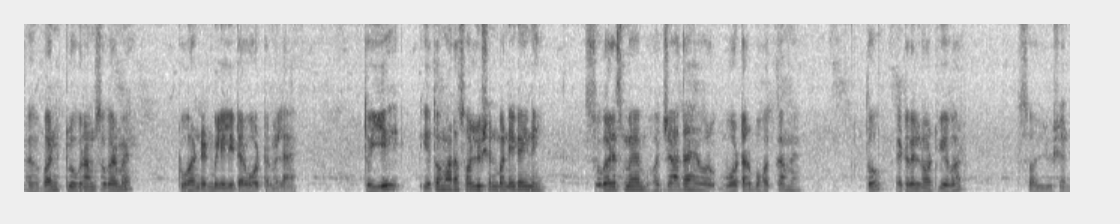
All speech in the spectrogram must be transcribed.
वन किलोग्राम शुगर में टू हंड्रेड मिली वाटर मिला है। तो ये ये तो हमारा सॉल्यूशन बनेगा ही नहीं। शुगर इसमें बहुत ज़्यादा है और वाटर बहुत कम है। तो it will not be our solution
